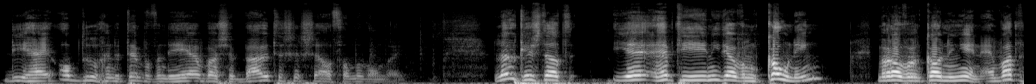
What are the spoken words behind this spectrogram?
die hij opdroeg in de tempel van de Heer, was ze buiten zichzelf van bewondering. Leuk is dat je hebt hier niet over een koning, maar over een koningin. En wat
